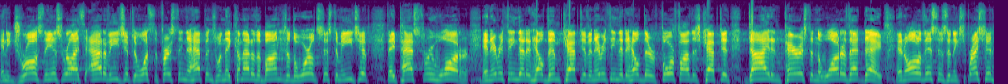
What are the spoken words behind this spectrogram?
and he draws the Israelites out of Egypt. And what's the first thing that happens when they come out of the bondage of the world system, of Egypt? They pass through water, and everything that had held them captive and everything that had held their forefathers captive died and perished in the water that day. And all of this is an expression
